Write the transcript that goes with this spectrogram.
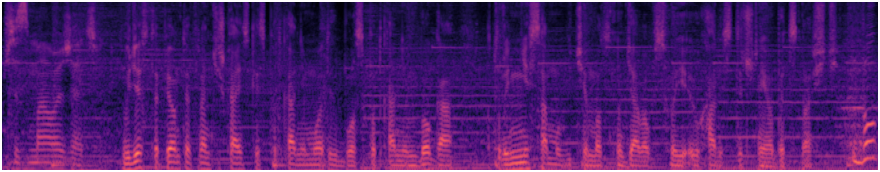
przez małe rzeczy. 25. franciszkańskie spotkanie młodych było spotkaniem Boga, który niesamowicie mocno działał w swojej eucharystycznej obecności. Bóg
